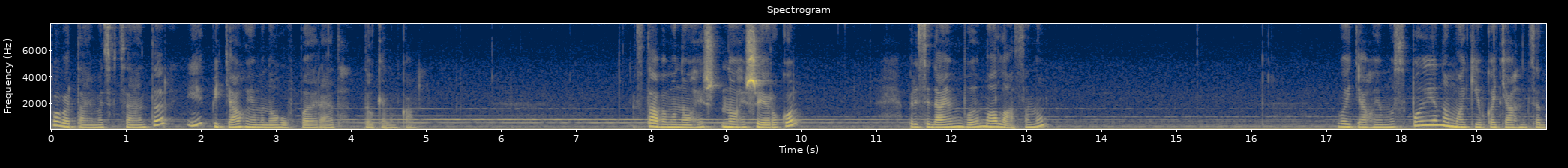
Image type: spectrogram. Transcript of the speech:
Повертаємось в центр і підтягуємо ногу вперед до килимка. Ставимо ноги, ноги широко, присідаємо в маласану. Витягуємо спину, маківка тягнеться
